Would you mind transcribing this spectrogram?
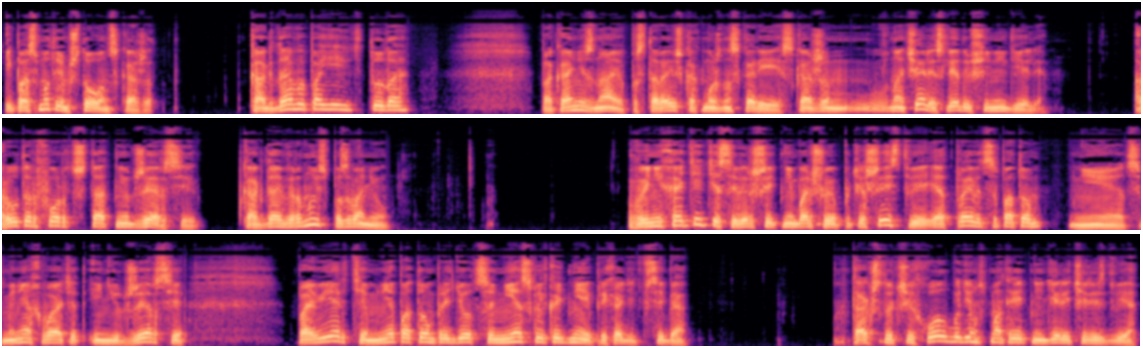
и посмотрим, что он скажет. Когда вы поедете туда? — Пока не знаю. Постараюсь как можно скорее. Скажем, в начале следующей недели. Рутерфорд, штат Нью-Джерси. Когда вернусь, позвоню. Вы не хотите совершить небольшое путешествие и отправиться потом? Нет, с меня хватит и Нью-Джерси. Поверьте, мне потом придется несколько дней приходить в себя. Так что чехол будем смотреть недели через две.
